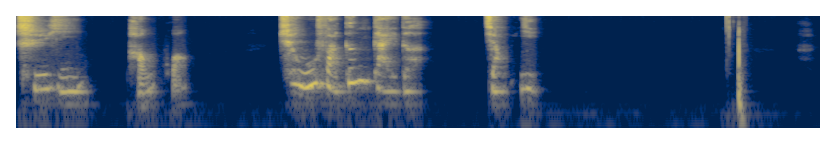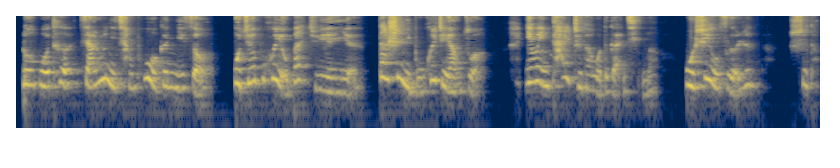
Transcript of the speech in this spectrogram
迟疑、彷徨，却无法更改的。脚印，罗伯特。假如你强迫我跟你走，我绝不会有半句怨言。但是你不会这样做，因为你太知道我的感情了。我是有责任的。是的，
